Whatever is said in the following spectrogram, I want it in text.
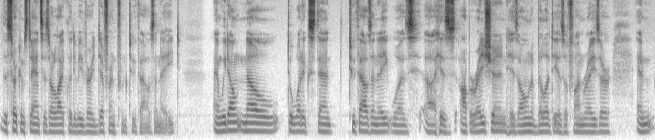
the circumstances are likely to be very different from 2008. And we don't know to what extent 2008 was uh, his operation, his own ability as a fundraiser, and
